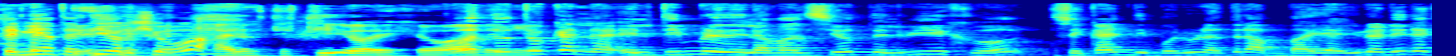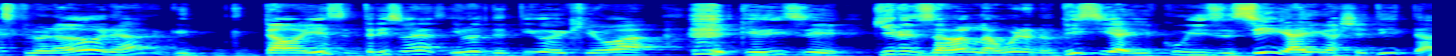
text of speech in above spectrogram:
tenía testigo de Jehová. A los testigos de Jehová. Cuando tenía. tocan la- el timbre de la mansión del viejo, se caen tipo en una trampa y hay una nena exploradora que estaba ahí hace tres horas y un testigo de Jehová que dice, ¿quieren saber la buena noticia? Y Scooby dice, sí, hay galletitas.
